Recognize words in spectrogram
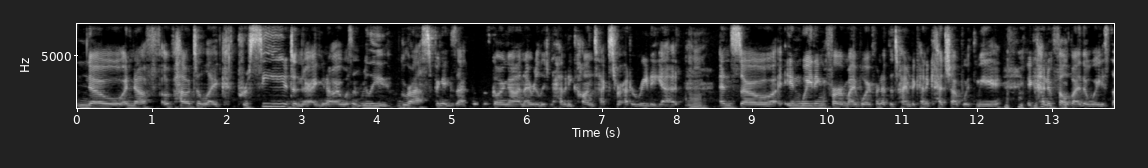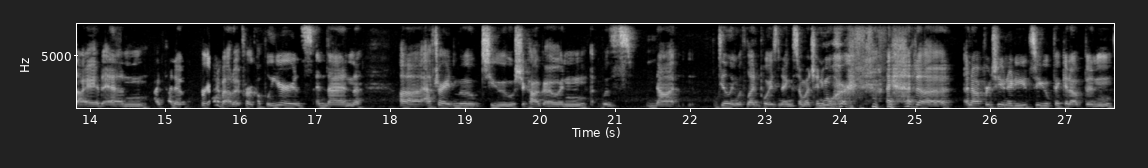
know enough of how to like proceed and there, you know i wasn't really grasping exactly what was going on i really didn't have any context for how to read it yet Mhm. and so in waiting for my boyfriend at the time to kind of catch up with me it kind of fell by the wayside and i kind of forgot about it for a couple years and then uh, after I had moved to chicago and was not dealing with lead poisoning so much anymore i had a, an opportunity to pick it up and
